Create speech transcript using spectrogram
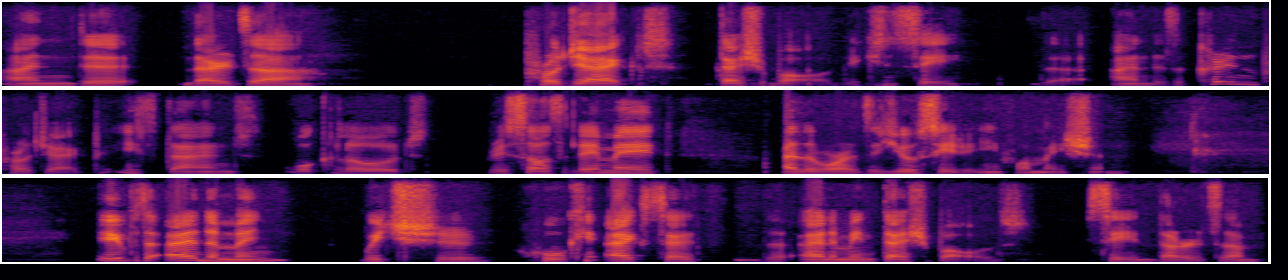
And uh, there's a project dashboard. You can see the and the current project instance, workload, resource limit, the usage information. If the admin, which uh, who can access the admin dashboard, see there's um,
